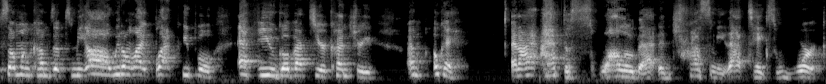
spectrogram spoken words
someone comes up to me, oh, we don't like black people, F you, go back to your country. I'm okay. And I, I have to swallow that. And trust me, that takes work.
